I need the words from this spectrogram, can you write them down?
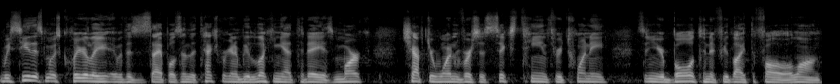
We see this most clearly with his disciples, and the text we're going to be looking at today is Mark chapter 1, verses 16 through 20. It's in your bulletin if you'd like to follow along.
